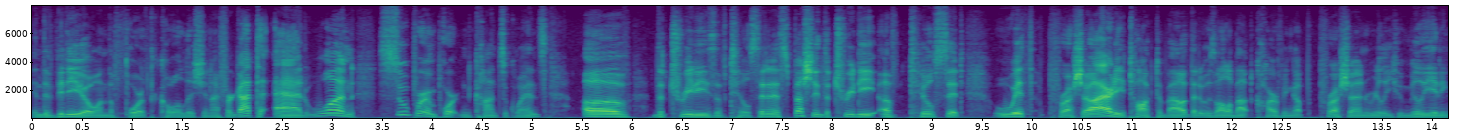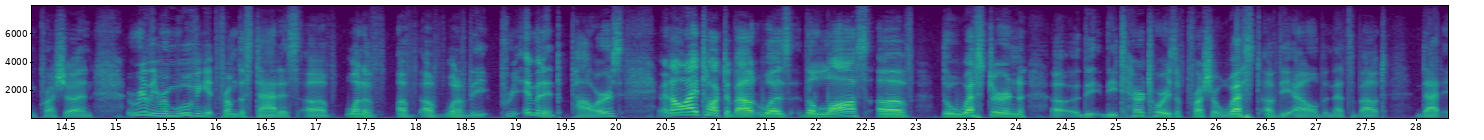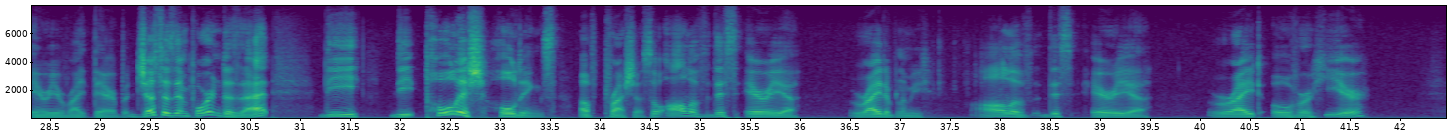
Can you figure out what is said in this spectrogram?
in the video on the Fourth Coalition, I forgot to add one super important consequence of the treaties of Tilsit, and especially the Treaty of Tilsit with Prussia. I already talked about that it was all about carving up Prussia and really humiliating Prussia and really removing it from the status of one of, of, of one of the preeminent powers. And all I talked about was the loss of the western, uh, the, the territories of Prussia west of the Elbe, and that's about that area right there. But just as important as that, the, the Polish holdings of Prussia. So all of this area right up, let me, all of this area right over here,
